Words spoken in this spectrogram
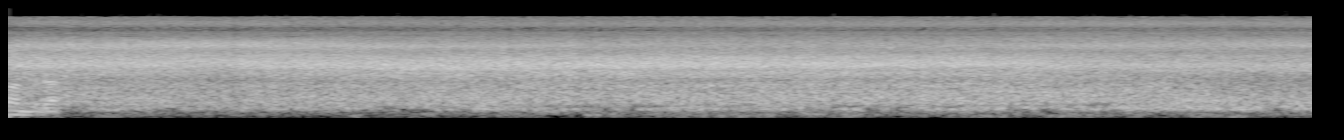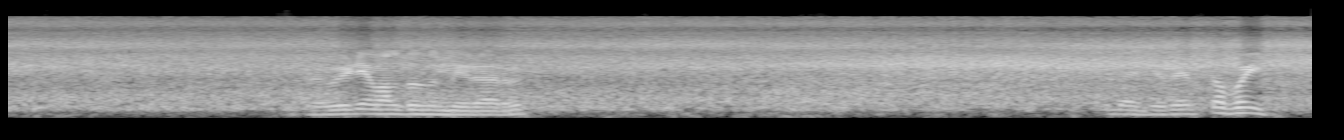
ಮಾತ್ರ ವಿಡಿಯೋ ಮಲ್ತೊಂದು Ele tá bem.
